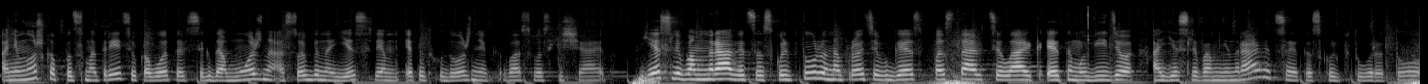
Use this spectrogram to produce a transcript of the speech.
А немножко подсмотреть у кого-то всегда можно, особенно если этот художник вас восхищает. Если вам нравится скульптура напротив ГЭС, поставьте лайк этому видео. А если вам не нравится эта скульптура, то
